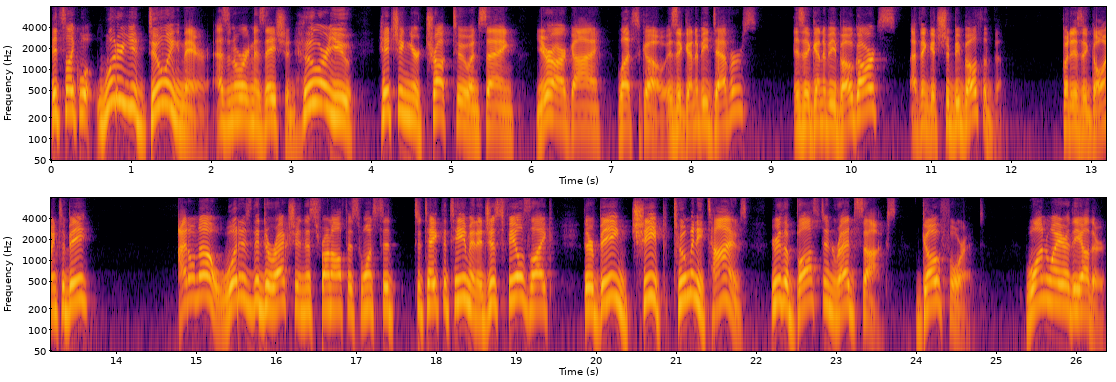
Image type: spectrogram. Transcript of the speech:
It's like, well, what are you doing there as an organization? Who are you hitching your truck to and saying, you're our guy, let's go? Is it going to be Devers? Is it going to be Bogaerts? I think it should be both of them. But is it going to be? I don't know. What is the direction this front office wants to, to take the team in? It just feels like they're being cheap too many times. You're the Boston Red Sox. Go for it. One way or the other.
